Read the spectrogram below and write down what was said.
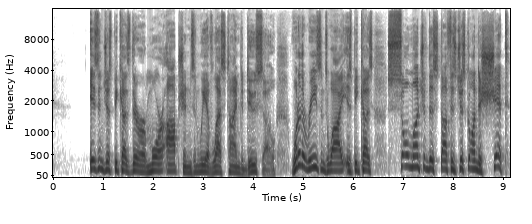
isn't just because there are more options and we have less time to do so. One of the reasons why is because so much of this stuff has just gone to shit.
